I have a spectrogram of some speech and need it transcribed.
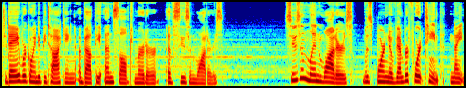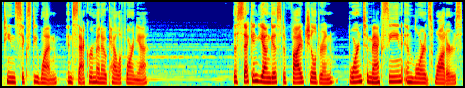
Today we're going to be talking about the unsolved murder of Susan Waters. Susan Lynn Waters was born November 14, 1961, in Sacramento, California. The second youngest of five children, born to Maxine and Lawrence Waters.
